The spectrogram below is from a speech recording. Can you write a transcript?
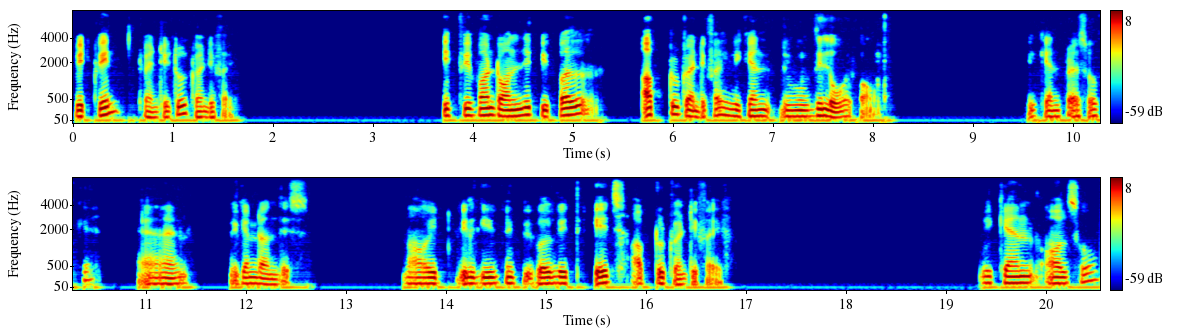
between 20 to 25 if we want only people up to 25 we can remove the lower bound. We can press ok and we can run this. Now it will give me people with age up to 25 we can also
